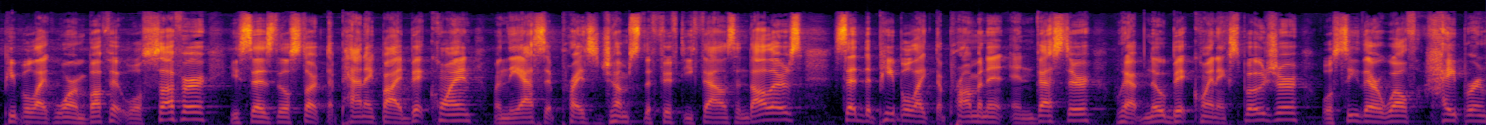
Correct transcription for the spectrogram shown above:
people like Warren Buffett will suffer. He says they'll start to panic buy Bitcoin when the asset price jumps to $50,000. Said that people like the prominent investor who have no Bitcoin exposure will see their wealth hyperinflate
